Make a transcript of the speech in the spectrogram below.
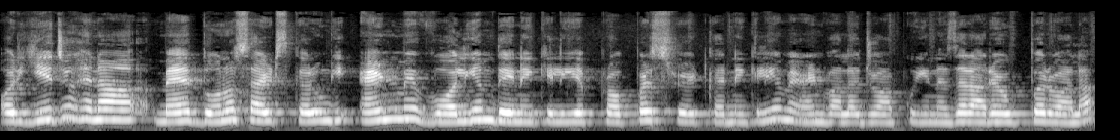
और ये जो है ना, मैं दोनों साइड्स करूँगी एंड में वॉल्यूम देने के लिए प्रॉपर स्ट्रेट करने के लिए, मैं एंड वाला जो आपको ये नज़र आ रहा है, ऊपर वाला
